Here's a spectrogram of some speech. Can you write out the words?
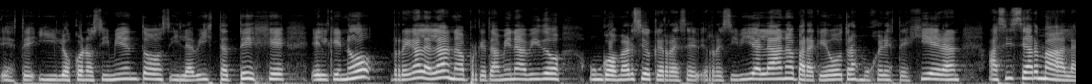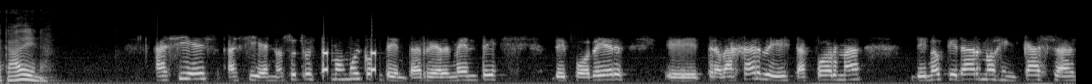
este, y los conocimientos y la vista teje, el que no regala lana, porque también ha habido un comercio que recibía lana para que otras mujeres tejieran, así se arma la cadena. Así es, así es. Nosotros estamos muy contentas realmente de poder eh, trabajar de esta forma de no quedarnos en casa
